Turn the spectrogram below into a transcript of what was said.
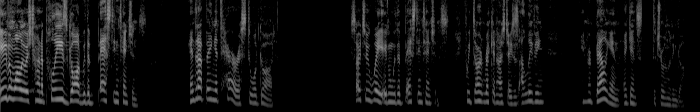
even while he was trying to please God with the best intentions, ended up being a terrorist toward God. So too we, even with the best intentions, if we don't recognize Jesus, are living in rebellion against the true and living God.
